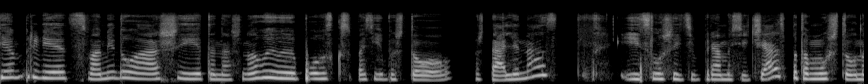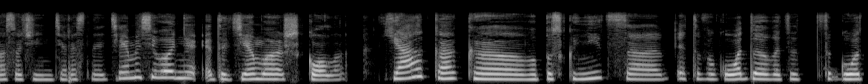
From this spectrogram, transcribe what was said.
Всем привет, с вами Дуаш, и это наш новый выпуск. Спасибо, что ждали нас и слушайте прямо сейчас, потому что у нас очень интересная тема сегодня. Это тема школа. Я как э, выпускница этого года, в этот год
